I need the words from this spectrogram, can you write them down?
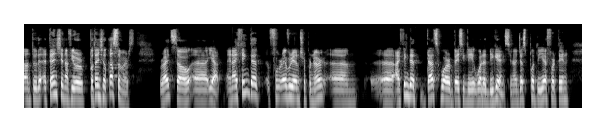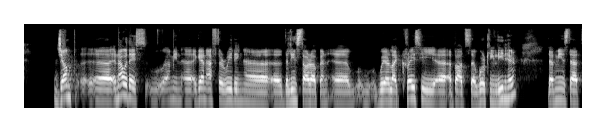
onto the attention of your potential customers, right? So, uh, yeah. And I think that for every entrepreneur, um, uh, I think that that's where basically what it begins. You know, just put the effort in jump uh, and nowadays i mean uh, again after reading uh, uh the lean startup and uh, we're like crazy uh, about working lean here that means that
